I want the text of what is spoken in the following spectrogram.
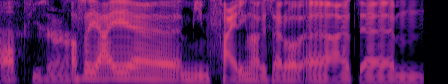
Ah, fy Altså, jeg eh, Min feiring, da, hvis jeg er lov, eh, er at jeg mm,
